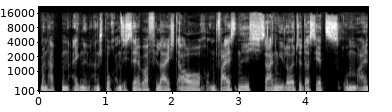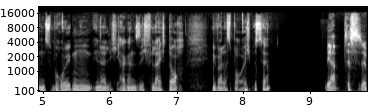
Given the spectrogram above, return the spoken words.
man hat einen eigenen Anspruch an sich selber vielleicht auch und weiß nicht, sagen die Leute das jetzt, um einen zu beruhigen, innerlich ärgern sie sich vielleicht doch. Wie war das bei euch bisher? Ja, das äh,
